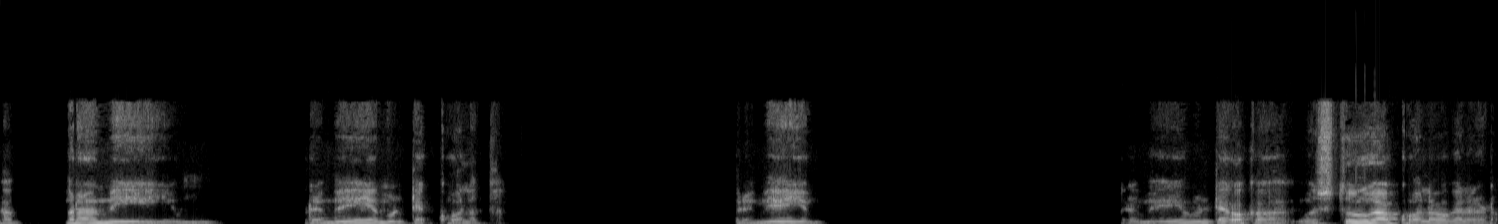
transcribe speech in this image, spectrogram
అప్రమేయం. ప్రమేయం అంటే కొలత. ప్రమేయం. ప్రమేయం అంటే ఒక వస్తువుగా కొలవగలగడం.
